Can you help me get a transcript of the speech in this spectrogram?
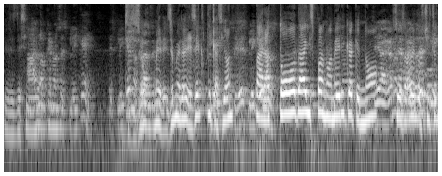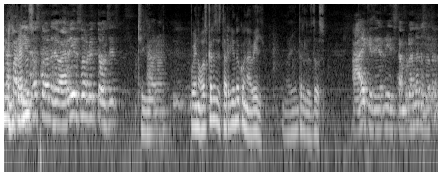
Es decir, Ah, no, que nos explique. Explíquenos. eso merece, merece explicación Sí, sí, para toda Hispanoamérica que no Sí, se sabe los chistes mexicanos. no se va a reír solo entonces. Bueno, Oscar se está riendo con Abel, ahí entre los dos. Ay, que se están burlando de nosotros.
